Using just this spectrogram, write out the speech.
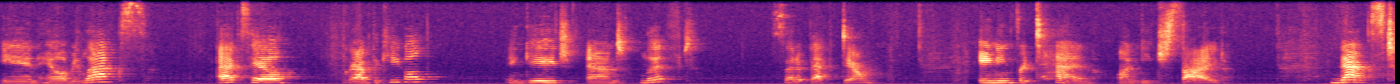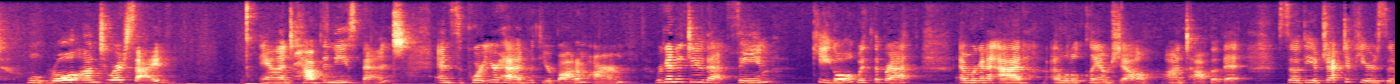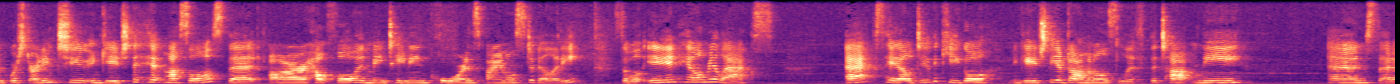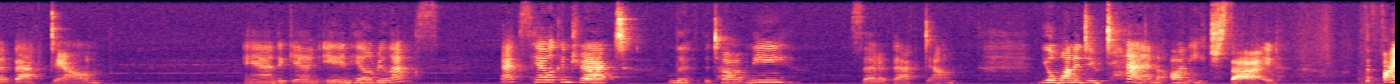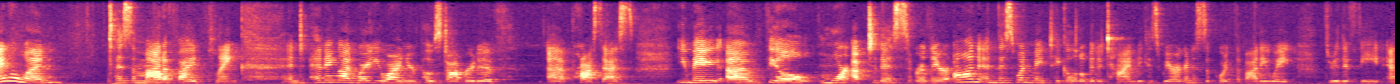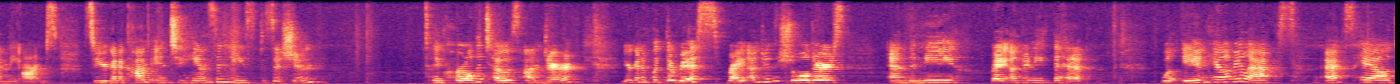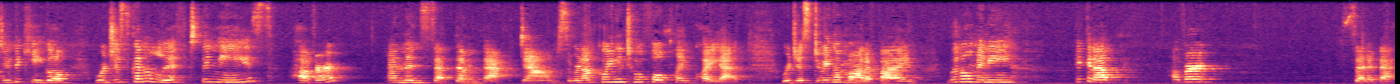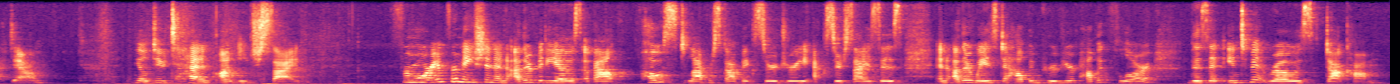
Inhale, relax. Exhale, grab the Kegel, engage and lift, set it back down. Aiming for 10 on each side. Next, we'll roll onto our side and have the knees bent and support your head with your bottom arm. We're gonna do that same Kegel with the breath and we're gonna add a little clamshell on top of it. So the objective here is that we're starting to engage the hip muscles that are helpful in maintaining core and spinal stability. So we'll inhale, relax. Exhale, do the Kegel, engage the abdominals, lift the top knee, and set it back down. And again, inhale, relax. Exhale, contract, lift the top knee, set it back down. You'll want to do 10 on each side. The final one is a modified plank. And depending on where you are in your post-operative uh, process, you may um, feel more up to this earlier on, and this one may take a little bit of time because we are going to support the body weight through the feet and the arms. So you're going to come into hands and knees position and curl the toes under. You're going to put the wrists right under the shoulders and the knee right underneath the hip. We'll inhale, relax. Exhale, do the Kegel. We're just going to lift the knees hover, and then set them back down. So we're not going into a full plank quite yet. We're just doing a modified little mini, pick it up, hover, set it back down. You'll do 10 on each side. For more information and other videos about post-laparoscopic surgery exercises and other ways to help improve your pelvic floor, visit intimaterose.com.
